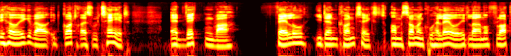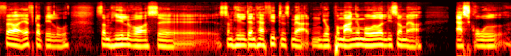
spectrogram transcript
det havde ikke været et godt resultat, at vægten var faldet i den kontekst, om så man kunne have lavet et eller andet flot før- og efterbillede, som hele vores, øh, som hele den her fitnessverden jo på mange måder ligesom er, er skruet,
